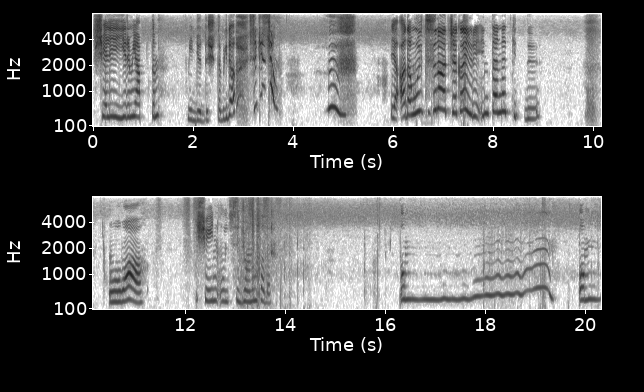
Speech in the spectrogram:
Shelly'i 20 yaptım. Video dışı tabii ki de 8 can. Ya adam ultisini atacak hayır internet gitti. Oha. Şeyin ultisi canım kadar. Bum. Bum.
